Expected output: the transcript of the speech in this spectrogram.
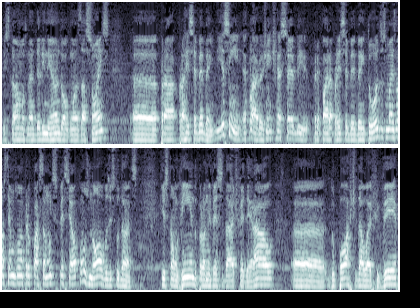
estamos né, delineando algumas ações uh, ah, para receber bem. E assim, é claro, a gente recebe, prepara para receber bem todos, mas nós temos uma preocupação muito especial com os novos estudantes que estão vindo para a Universidade Federal, uh, do porte da UFV,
